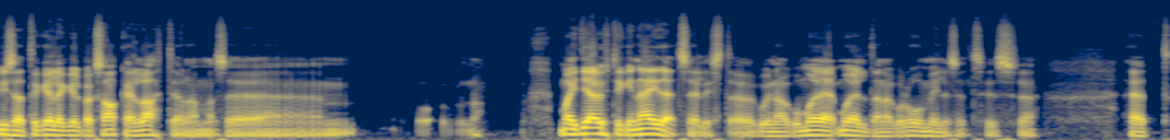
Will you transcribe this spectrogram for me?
visata, kellelgi peaks aken lahti olema, see noh, ma ei tea ühtegi näidet sellist, kui nagu mõe-, mõelda nagu ruumiliselt, siis et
